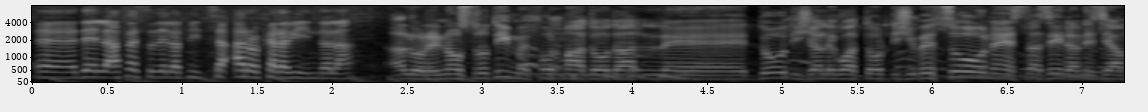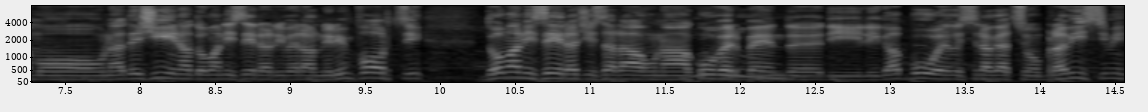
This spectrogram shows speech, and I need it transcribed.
eh, della festa della pizza a Roccaravindola? Allora, il nostro team è formato dalle 12 alle 14 persone, stasera ne siamo una decina, domani sera arriveranno i rinforzi, domani sera ci sarà una cover band di Ligabue, questi ragazzi sono bravissimi.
